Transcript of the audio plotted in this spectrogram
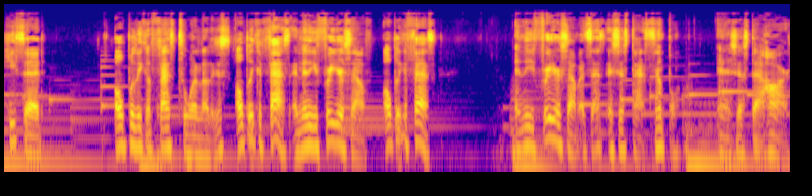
He said, "Openly confess to one another. Just openly confess, and then you free yourself. Openly confess, and then you free yourself. It's it's just that simple, and it's just that hard."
